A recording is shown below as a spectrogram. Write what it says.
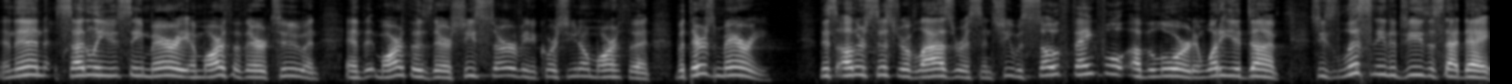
And then suddenly you see Mary and Martha there too, and, and Martha's there. She's serving. Of course, you know Martha. And, but there's Mary, this other sister of Lazarus, and she was so thankful of the Lord and what he had done. She's listening to Jesus that day,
